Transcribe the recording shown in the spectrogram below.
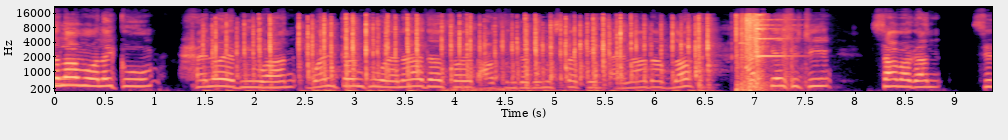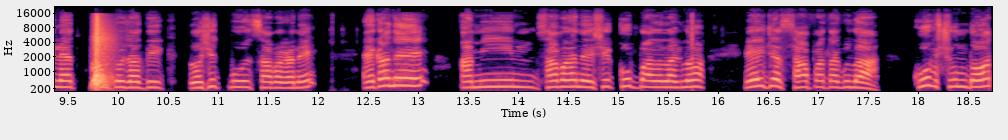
আসসালামু আলাইকুম। Hello everyone welcome to another Syed Abdul Kader Mustakim another blog আজকে এসেছি চা বাগান সিলেট, আন্তর্জাতিক রশিদপুর চা বাগানে এখানে আমি চা বাগানে এসে খুব ভালো লাগল। এই যে চা পাতাগুলা খুব সুন্দর,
